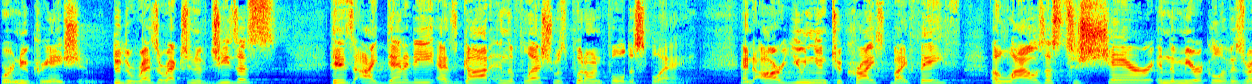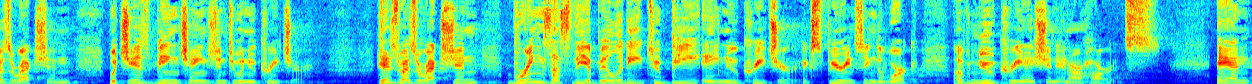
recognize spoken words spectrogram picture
We're a new creation. Through the resurrection of Jesus, his identity as God in the flesh was put on full display. And our union to Christ by faith allows us to share in the miracle of his resurrection, which is being changed into a new creature. His resurrection brings us the ability to be a new creature, experiencing the work of new creation in our hearts. And,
